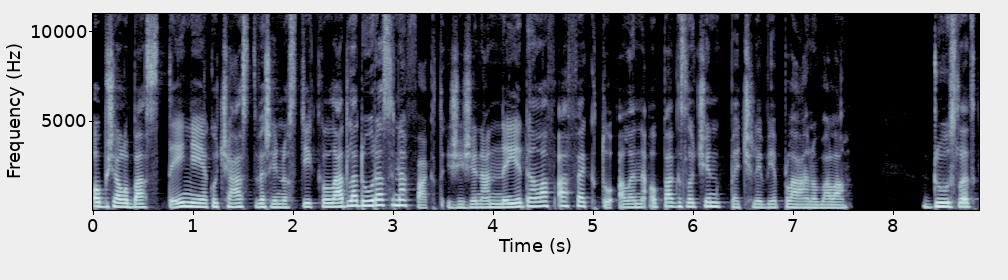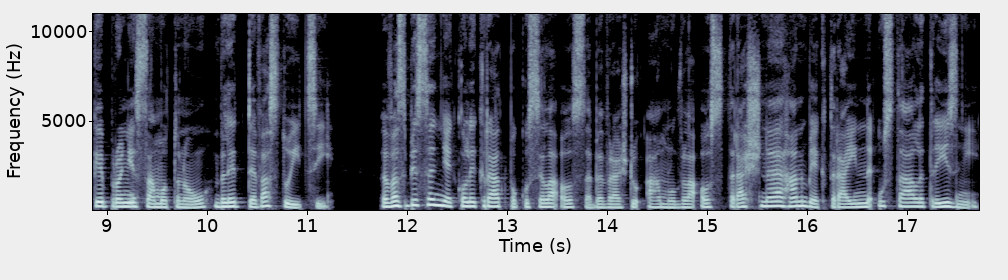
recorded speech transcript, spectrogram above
Obžaloba stejně jako část veřejnosti kladla důraz na fakt, že žena nejednala v afektu, ale naopak zločin pečlivě plánovala. Důsledky pro ně samotnou byly devastující. Ve vazbě se několikrát pokusila o sebevraždu a mluvila o strašné hanbě, která ji neustále trýzní.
